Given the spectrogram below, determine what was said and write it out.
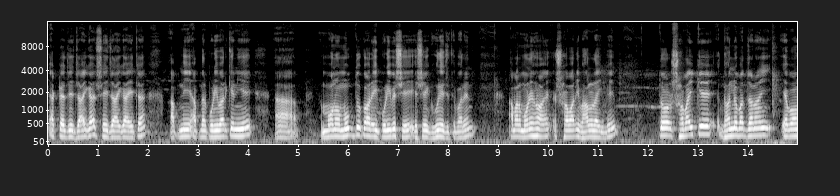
একটা যে জায়গা, সেই জায়গা এটা আপনি আপনার পরিবারকে নিয়ে মনোমুগ্ধকর এই পরিবেশে এসে ঘুরে যেতে পারেন। আমার মনে হয় সবারই ভালো লাগবে। তো সবাইকে ধন্যবাদ জানাই এবং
